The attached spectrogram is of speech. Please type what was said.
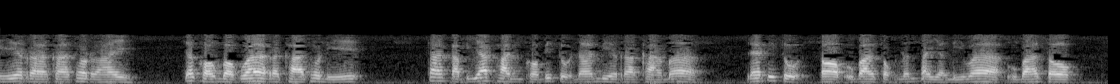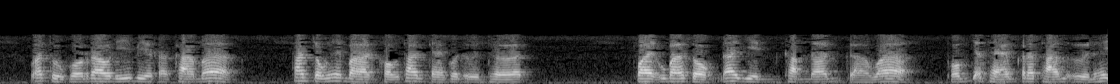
นี้ราคาเท่าไหร่เจ้าของบอกว่าราคาเท่านี้ ถ้ากับยะพันธ์ของภิกษุนั้นมีราคามาก และพิสุตอบอุบาสกนั้นไปอย่างนี้ว่า อุบาสกวัตถุของเรานี้มีราคามาก ท่านจงให้บาตรของท่านแก่คนอื่นเถิดฝ่ายอุบาสกได้ยินคำนั้นกล่าวว่า ผมจะแถมกระถางอื่นให้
